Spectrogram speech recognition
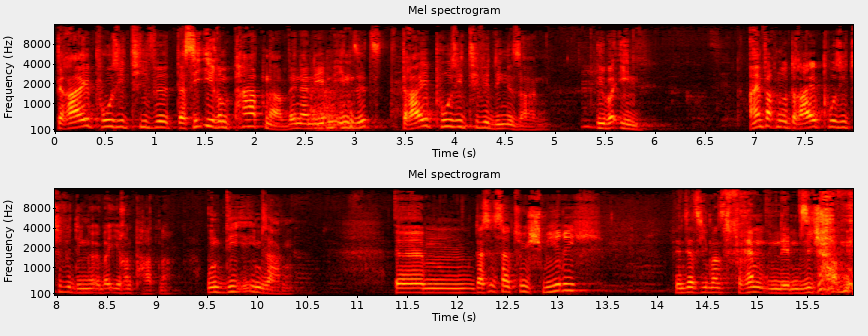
drei positive, dass Sie Ihrem Partner, wenn er neben Ihnen sitzt, drei positive Dinge sagen über ihn. Einfach nur drei positive Dinge über Ihren Partner und die ihm sagen. Ähm, das ist natürlich schwierig, wenn Sie jetzt jemanden Fremden neben sich haben.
